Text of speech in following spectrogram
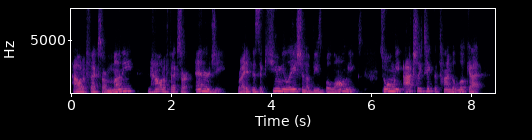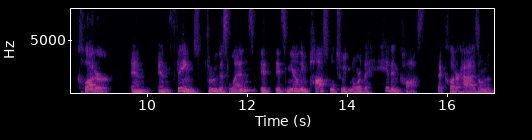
how it affects our money, and how it affects our energy, right? This accumulation of these belongings. So when we actually take the time to look at clutter, and and things through this lens, it, it's nearly impossible to ignore the hidden costs that clutter has on the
